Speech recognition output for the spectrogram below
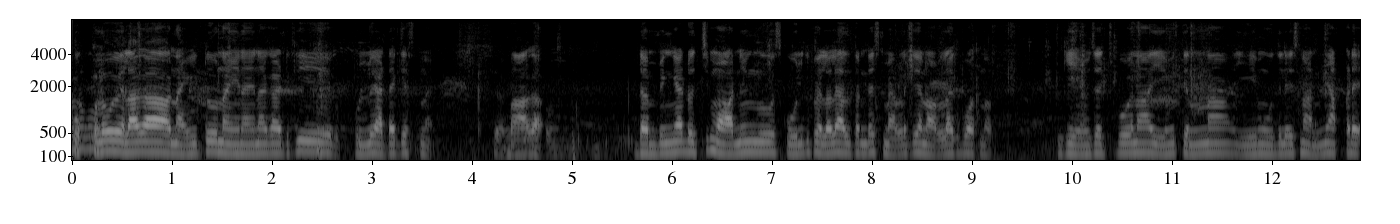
కుక్కలు ఇలాగా నైట్ నైన్ అయినా కాటికి ఫుల్ అటాక్ ఇస్తున్నాయి. బాగా. డంపింగ్ యార్డ్ వచ్చి మార్నింగ్ స్కూల్కి పిల్లలు వెళ్తుంటే స్మెల్కి నడలేకపోతున్నారు ఇంకేమి చచ్చిపోయినా ఏమి తిన్నా ఏమి వదిలేసినా అన్నీ అక్కడే.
